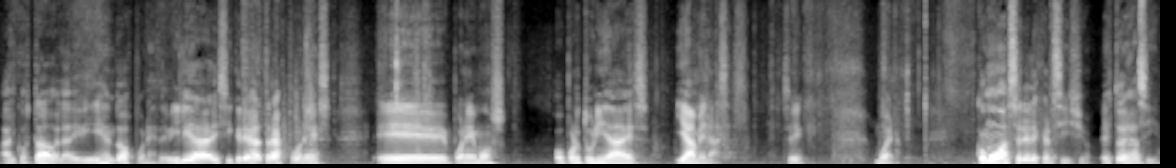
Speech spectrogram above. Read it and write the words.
al costado la dividís en dos, pones debilidades, si querés atrás pones, eh, ponemos oportunidades y amenazas, ¿sí? Bueno, ¿cómo va a ser el ejercicio? Esto es así.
